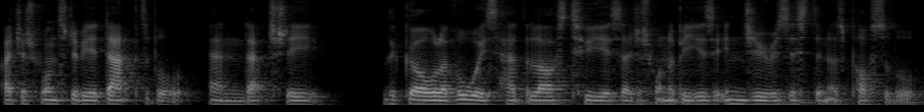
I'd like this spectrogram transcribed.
I just wanted to be adaptable. And actually, the goal I've always had the last two years, I just want to be as injury resistant as possible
